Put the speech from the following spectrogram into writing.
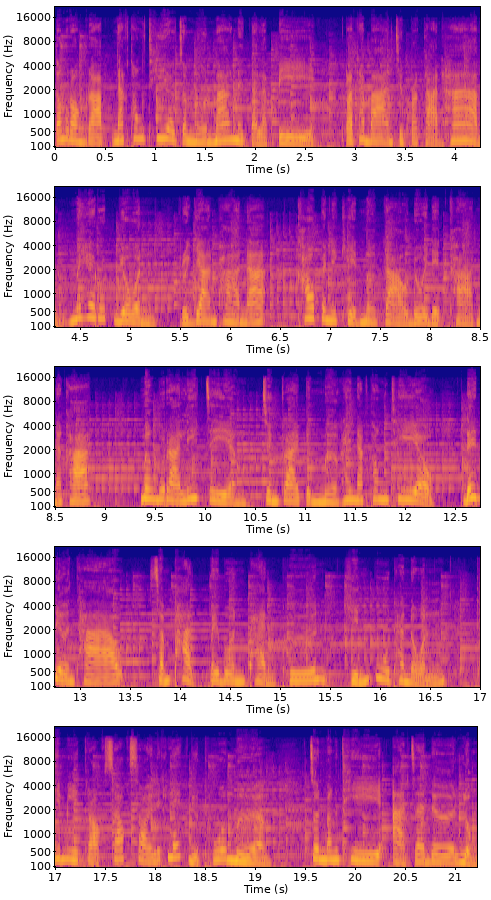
ต้องรองรับนักท่องเที่ยวจำนวนมากในแต่ละปี รัฐบาลจึงประกาศห้าม ไม่ให้รถยนต์ หรือยานพาหนะ เข้าไปในเขตเมืองเก่าโดยเด็ดขาดนะคะ เมืองโบราณลี่เจียง จึงกลายเป็นเมืองให้นักท่องเที่ยว ได้เดินเท้า สัมผัสไปบนแผ่นพื้น หินปูถนน ที่มีตรอกซอกซอยเล็ก ๆ อยู่ทั่วเมือง จนบางทีอาจจะเดินหลง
